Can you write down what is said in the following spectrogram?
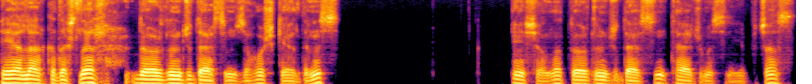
Değerli arkadaşlar, dördüncü dersimize hoş geldiniz. İnşallah dördüncü dersin tercümesini yapacağız.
